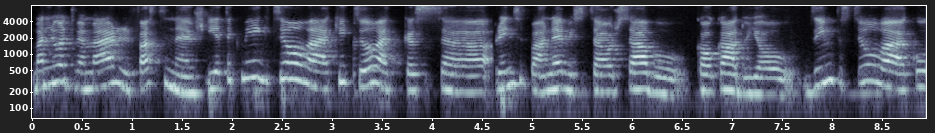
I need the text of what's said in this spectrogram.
Man ļoti vienmēr ir fascinējuši ietekmīgi cilvēki. Cilvēki, kas principā nevis caur savu kaut kādu jau dzimtas cilvēku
